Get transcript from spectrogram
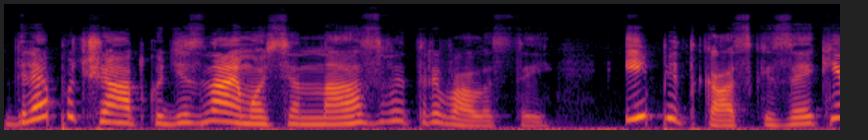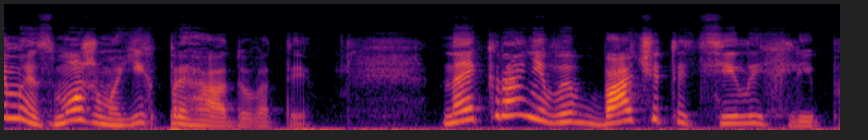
Для початку дізнаємося назви тривалостей і підказки, за якими зможемо їх пригадувати. На екрані ви бачите цілий хліб.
